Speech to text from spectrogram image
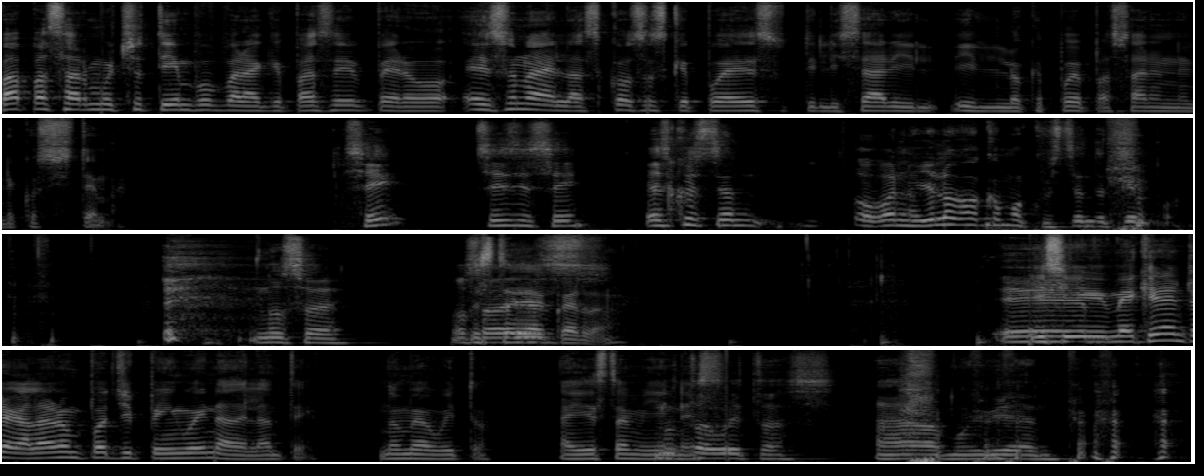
va a pasar mucho tiempo para que pase, pero es una de las cosas que puedes utilizar y, lo que puede pasar en el ecosistema. Sí, sí, sí, sí. Es cuestión, o bueno, yo lo veo como cuestión de tiempo. no sé. Estoy de acuerdo. Y si eh, me quieren regalar un Pudgy Penguin, adelante. No me agüito. Ahí está mi No te agüitas. Ah, muy bien.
